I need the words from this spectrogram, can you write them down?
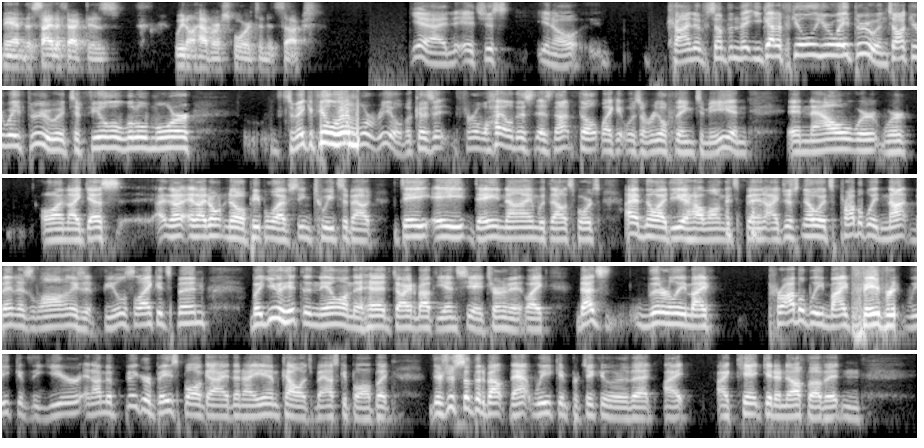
man, the side effect is we don't have our sports and it sucks. Yeah, and it's just you know kind of something that you got to feel your way through and talk your way through to feel a little more to make it feel a little more real because it for a while this has not felt like it was a real thing to me. And and now we're we're on I guess and I don't know people I've seen tweets about day 8 day 9 without sports. I have no idea how long it's been. I just know it's probably not been as long as it feels like it's been. But you hit the nail on the head talking about the NCAA tournament. Like that's literally my probably my favorite week of the year and I'm a bigger baseball guy than I am college basketball but there's just something about that week in particular that I I can't get enough of it. And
